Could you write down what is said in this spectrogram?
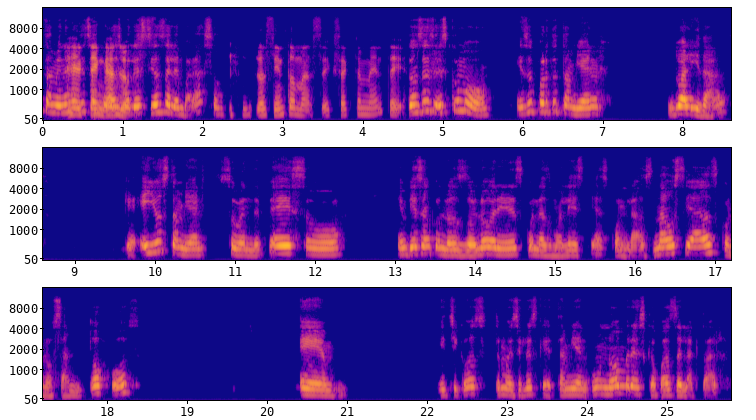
también empiezan con las molestias del embarazo. Los síntomas, exactamente. Entonces es como, eso parte también dualidad, que ellos también suben de peso, Empiezan con los dolores, con las molestias, con las náuseas, con los antojos. Em, y chicos, tengo que decirles que también un hombre es capaz de lactar.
